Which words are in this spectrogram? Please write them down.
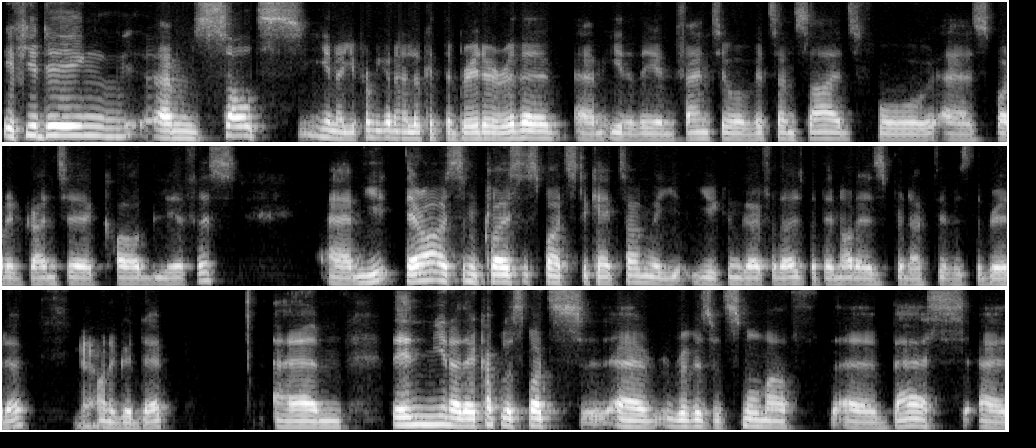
if you're doing um, salts, you know, you're probably going to look at the Breede River, um, either the Infanta or Witsand sides for uh, spotted grunter, cob, learfish. Um, you, there are some closer spots to Cape Town where you, you can go for those, but they're not as productive as the Breede Yeah. on a good day. Um, then, you know, there are a couple of spots, uh, rivers with smallmouth uh, bass. Uh,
